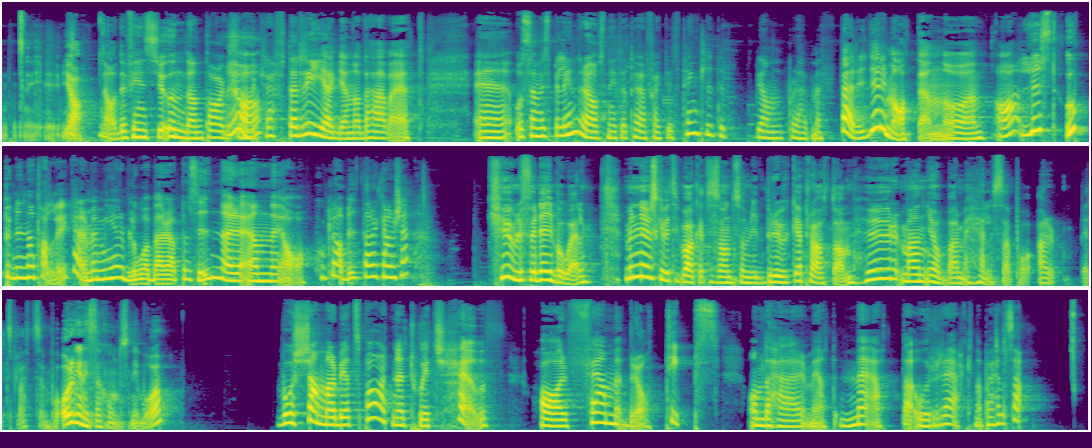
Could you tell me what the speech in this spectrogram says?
ja. Ja, det finns ju undantag som Ja. bekräftar regeln och det här var ett. Eh, och sen vi spelade in det här avsnittet har jag faktiskt tänkt lite grann på det här med färger i maten. Och ja, lyst upp mina tallrikar med mer blåbär och apelsiner än ja, chokladbitar kanske. Kul för dig Boel. Men nu ska vi tillbaka till sånt som vi brukar prata om. Hur man jobbar med hälsa på arbetsplatsen på organisationsnivå. Vår samarbetspartner Twitch Health har fem bra tips om det här med att mäta och räkna på hälsa.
